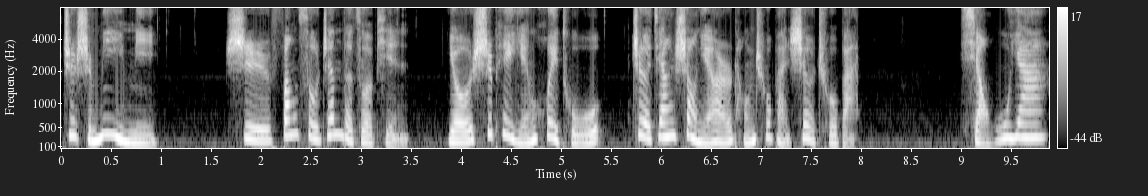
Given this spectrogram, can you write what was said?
这是秘密”，是方素珍的作品，由施佩莹绘图，浙江少年儿童出版社出版。小乌鸦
